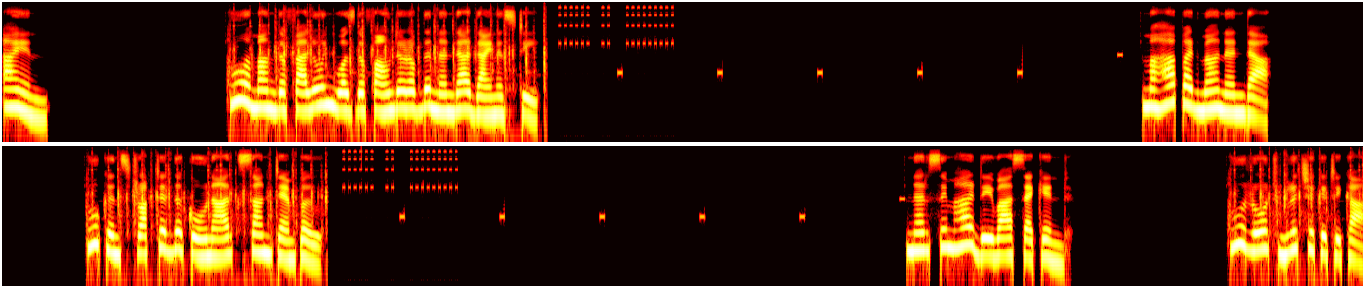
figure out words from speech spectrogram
Iron. Who among the following was the founder of the Nanda dynasty? Mahapadma Nanda. Who constructed the Konark Sun Temple? Narsimha Deva II. Who wrote Mrichakatika?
